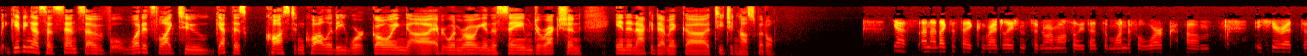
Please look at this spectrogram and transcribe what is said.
giving us a sense of what it's like to get this cost and quality work going, uh, everyone rowing in the same direction in an academic uh, teaching hospital. Yes, and I'd like to say congratulations to Norm also. He's done some wonderful work. Um, here at uh,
